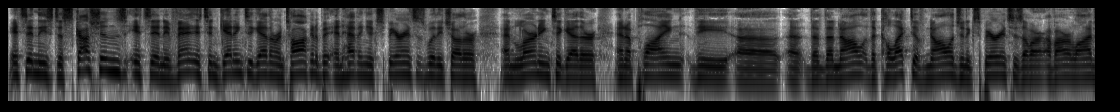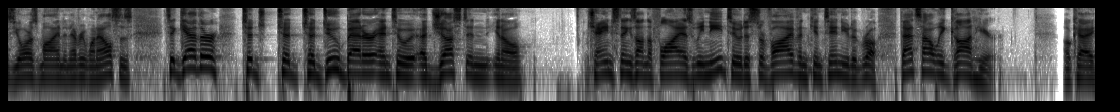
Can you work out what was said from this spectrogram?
It's in these discussions. It's in event it's in getting together and talking about and having experiences experiences with each other and learning together and applying the uh, uh, the the, knowledge, the collective knowledge and experiences of our of our lives, yours, mine, and everyone else's, together to to to do better and to adjust and you know change things on the fly as we need to to survive and continue to grow. That's how we got here. Okay,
